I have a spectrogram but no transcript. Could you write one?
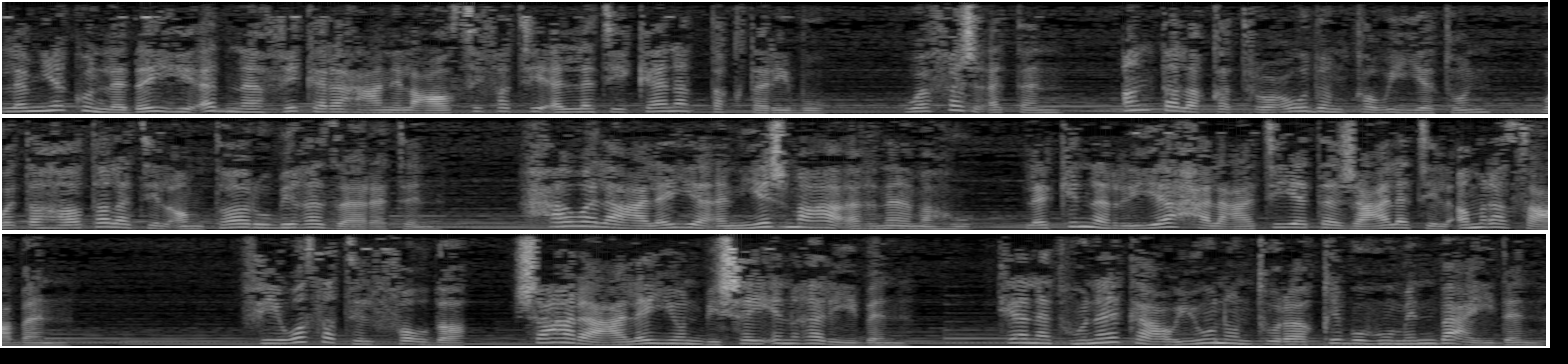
لم يكن لديه أدنى فكرة عن العاصفة التي كانت تقترب. وفجأة انطلقت رعود قوية وتهاطلت الأمطار بغزارة. حاول علي أن يجمع أغنامه لكن الرياح العاتية جعلت الأمر صعبا. في وسط الفوضى شعر علي بشيء غريب. كانت هناك عيون تراقبه من بعيد.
